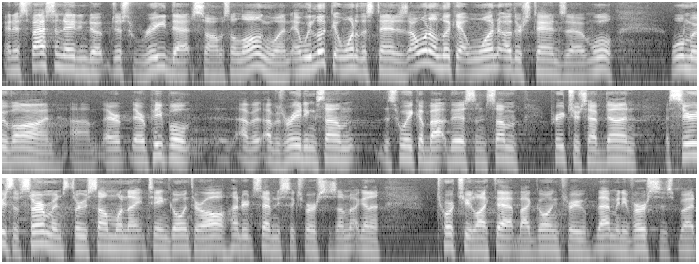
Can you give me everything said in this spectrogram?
And it's fascinating to just read that psalm. It's a long one. And we looked at one of the stanzas. I want to look at one other stanza. We'll, we'll move on. Um, there, there are people, I was reading some this week about this, and some preachers have done a series of sermons through Psalm 119, going through all 176 verses. I'm not going to torture you like that by going through that many verses, but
